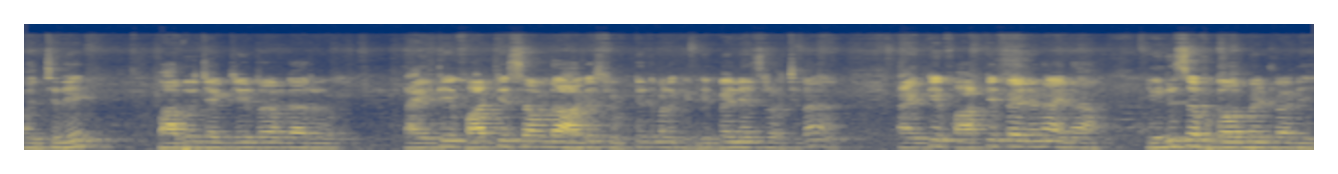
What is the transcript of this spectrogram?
మంచిది. బాబు జగజీవన్ రామ్ గారు నైన్టీన్ ఫార్టీ సెవెన్లో ఆగస్ట్ ఫిఫ్టీన్త్ మనకి ఇండిపెండెన్స్ వచ్చిన నైన్టీన్ ఫార్టీ ఫైవ్లోనే ఆయన యూనిసెఫ్ గవర్నమెంట్లోని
